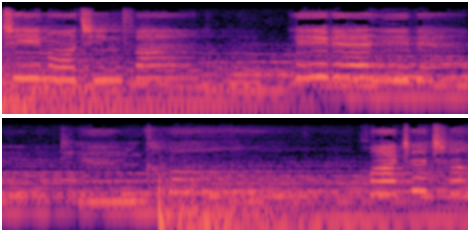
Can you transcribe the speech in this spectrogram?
寂寞侵犯，一遍一遍，天空画着长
